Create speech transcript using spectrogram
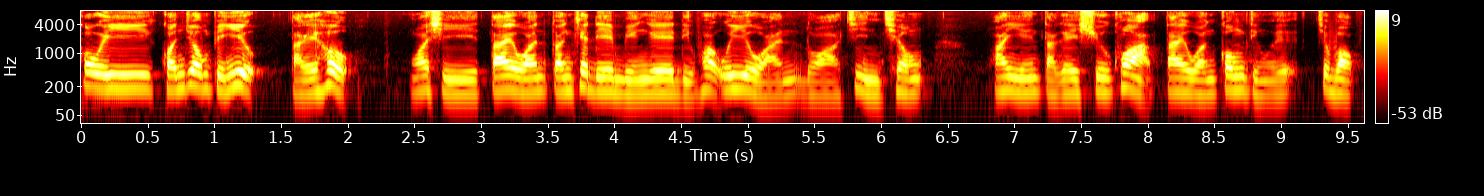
各位观众朋友，大家好，我是台湾团结联盟的立法委员罗进昌，欢迎大家收看台湾公场的节目。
